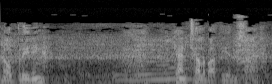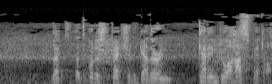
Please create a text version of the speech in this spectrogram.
No bleeding. I can't tell about the inside. Let's, let's put a stretcher together and get him to a hospital.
